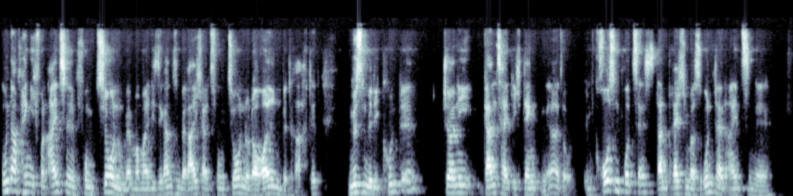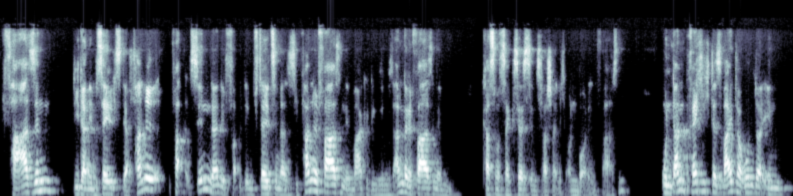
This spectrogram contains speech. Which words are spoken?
unabhängig von einzelnen Funktionen, wenn man mal diese ganzen Bereiche als Funktionen oder Rollen betrachtet, müssen wir die Kunde Journey ganzheitlich denken. Ja? Also im großen Prozess, dann brechen wir es runter in einzelne Phasen, die dann im Sales der Funnel sind. Ne? Im Sales sind das die Funnel-Phasen, im Marketing sind es andere Phasen, im Customer Success sind es wahrscheinlich Onboarding-Phasen. Und dann breche ich das weiter runter in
